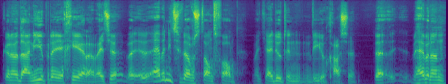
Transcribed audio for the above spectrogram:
kunnen we daar niet op reageren. Weet je? We, we hebben niet zoveel verstand van wat jij doet in biogassen. We, we hebben een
